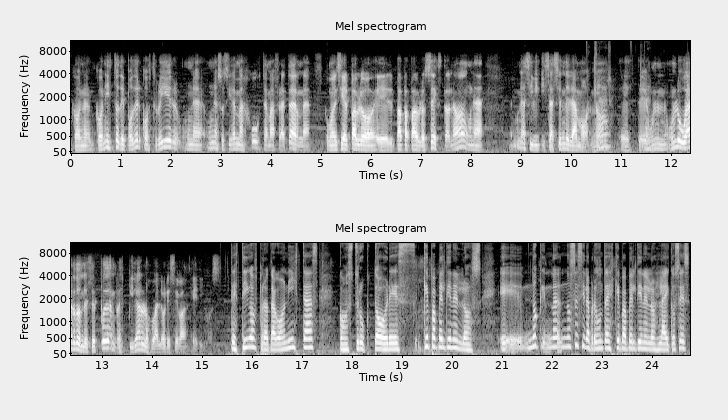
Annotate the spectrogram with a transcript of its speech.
con, esto de poder construir una, sociedad más justa, más fraterna, como decía el Pablo, el Papa Pablo VI, ¿no? Una, una civilización del amor, ¿no? este, Un, un lugar donde se pueden respirar los valores evangélicos. Testigos protagonistas constructores, ¿qué papel tienen los, eh, no, no, sé si la pregunta es qué papel tienen los laicos, es,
